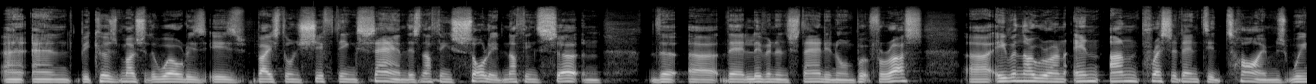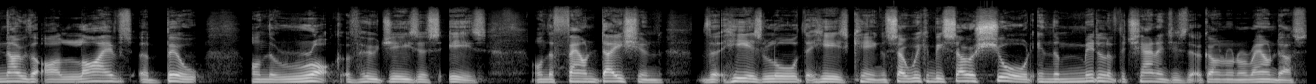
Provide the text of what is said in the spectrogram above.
And, and, because most of the world is, is based on shifting sand, there's nothing solid, nothing certain that uh, they're living and standing on. But for us, uh, even though we're in unprecedented times, we know that our lives are built on the rock of who Jesus is, on the foundation that He is Lord, that He is King. So we can be so assured in the middle of the challenges that are going on around us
